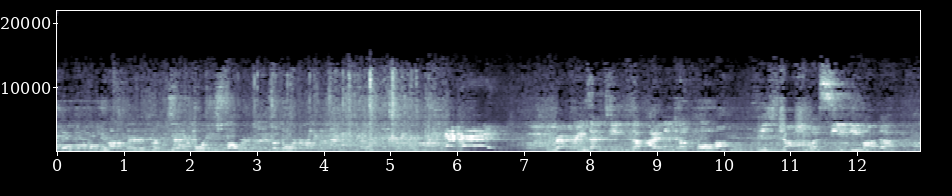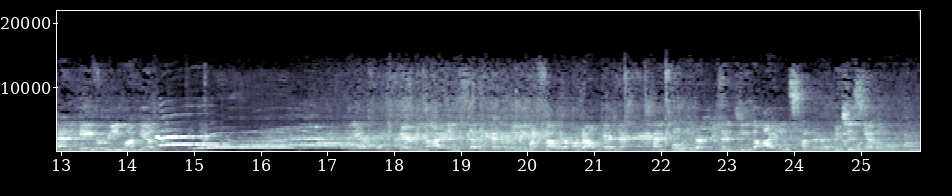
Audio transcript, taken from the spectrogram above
The, Mokihana berries represent Hawaii's flowers and is adorned around their neck. Representing the island of Oahu is Joshua C. Imada and Avery Mahealani. They are both carrying the island's delicate ilima flower around their neck and both representing the island's color, which is yellow.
